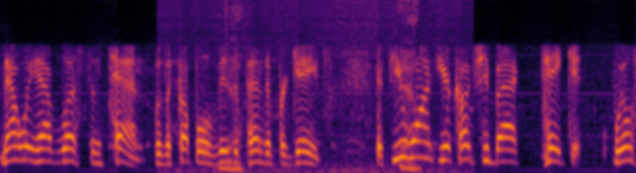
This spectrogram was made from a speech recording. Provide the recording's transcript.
Now we have less than 10 with a couple of independent brigades. If you want your country back, take it. We'll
